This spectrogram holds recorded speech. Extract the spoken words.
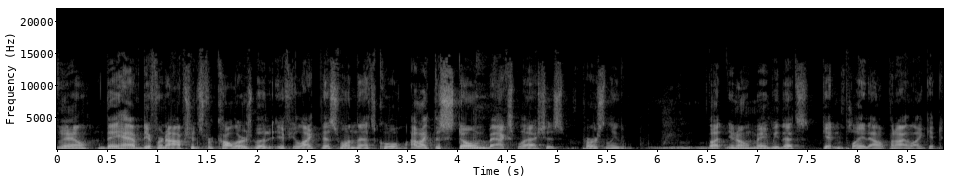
well, they have different options for colors, but if you like this one, that's cool. I like the stone backsplashes personally, but you know, maybe that's getting played out, but I like it.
